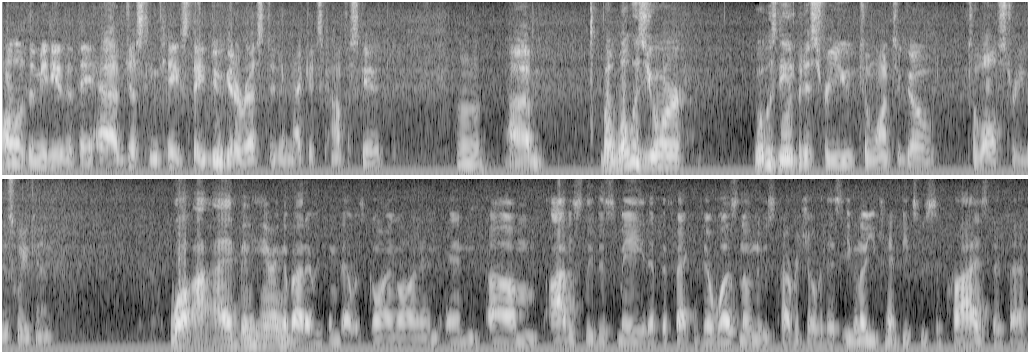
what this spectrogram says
all of the media that they have just in case they do get arrested and that gets confiscated. Mhm. Um, but what was your what was the impetus for you to want to go to Wall Street this weekend? Well, I, I had been hearing about everything that was going on, and and um, obviously dismayed at the fact that there was no news coverage over this. Even though you can't be too surprised at that.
